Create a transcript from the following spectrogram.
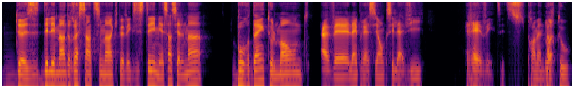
d'éléments de, ressentiment qui peuvent exister, mais essentiellement, Bourdin, tout le monde avait l'impression que c'est la vie rêvée. Tu, te promènes partout,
